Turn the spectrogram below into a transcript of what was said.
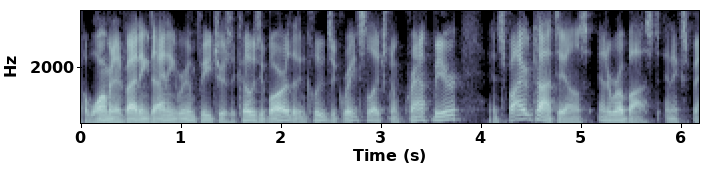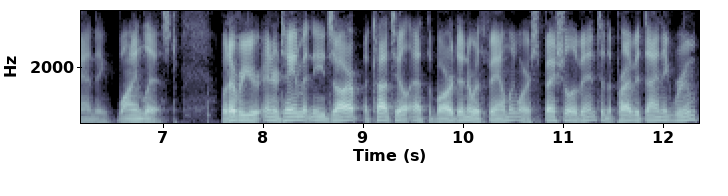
A warm and inviting dining room features a cozy bar that includes a great selection of craft beer, inspired cocktails, and a robust and expanding wine list. Whatever your entertainment needs are, a cocktail at the bar, dinner with family, or a special event in the private dining room,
